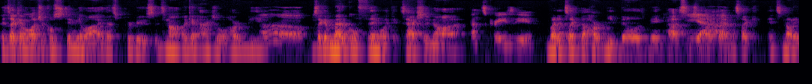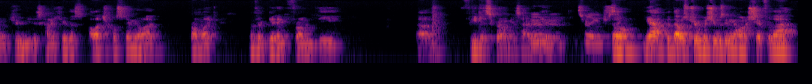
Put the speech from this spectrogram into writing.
It's like an electrical stimuli that's produced. It's not like an actual heartbeat. Oh, It's like a medical thing, like it's actually not. That's crazy. But it's like the heartbeat bill is being passed and shit like that. And it's like it's not even true. You just kind of hear this electrical stimuli from like what they're getting from the uh, fetus growing inside of you. Mm, that's really interesting. So yeah, but that was true. But she was getting a lot of shit for that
